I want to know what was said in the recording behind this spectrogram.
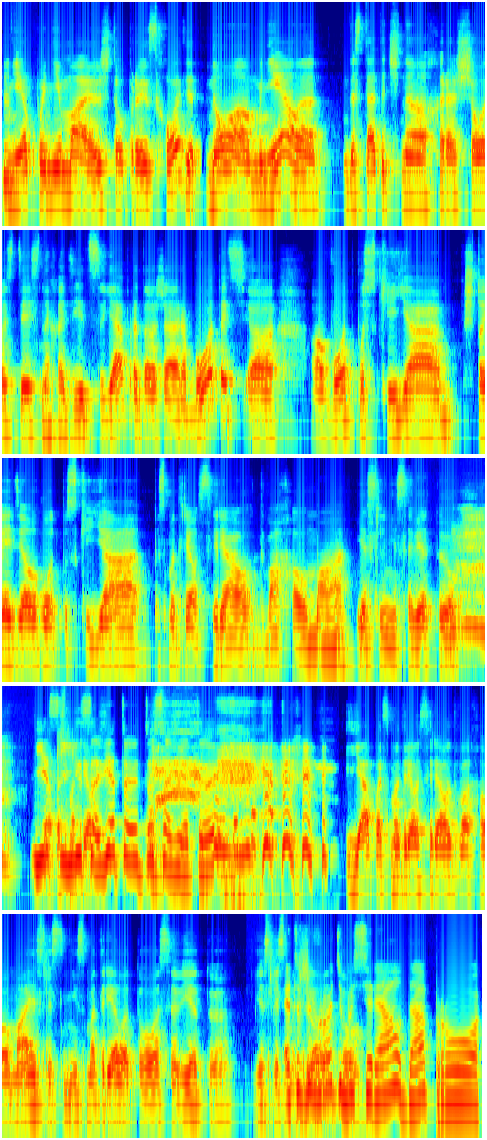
не понимаю, что происходит, но мне э, достаточно хорошо здесь находиться. Я продолжаю работать, э, э, в отпуске я... Что я делал в отпуске? Я посмотрел сериал «Два холма», если не советую. Если не советую, то советую. Я посмотрел сериал «Два холма», если не смотрела, то советую. Если Это же вроде бы сериал, да, про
